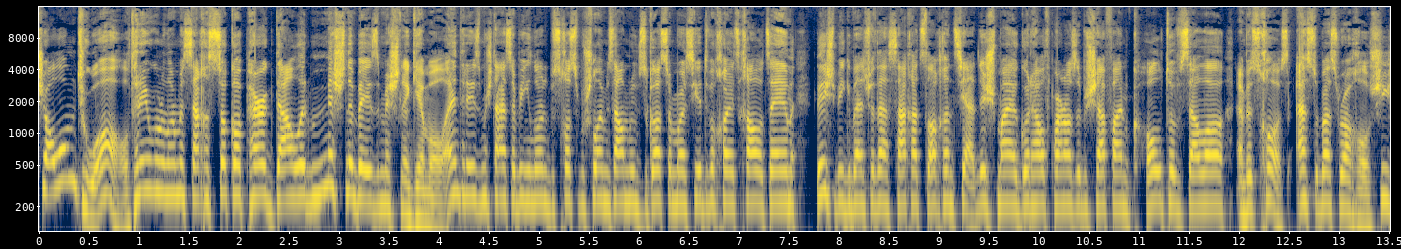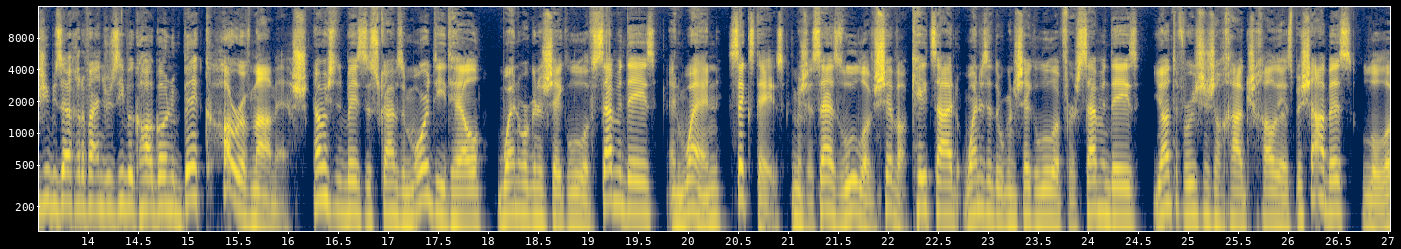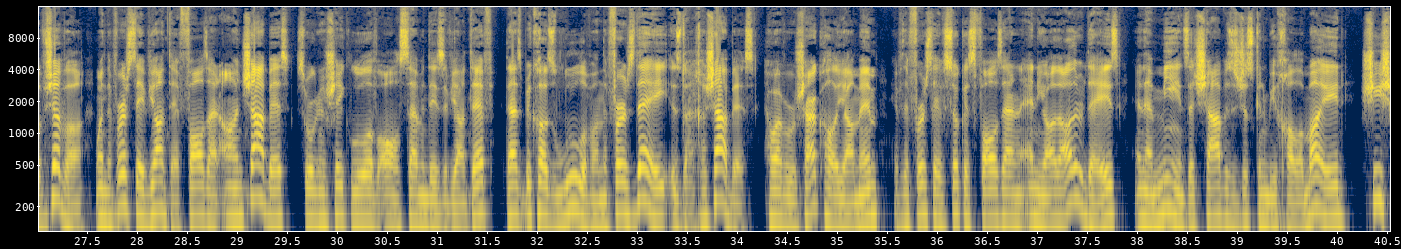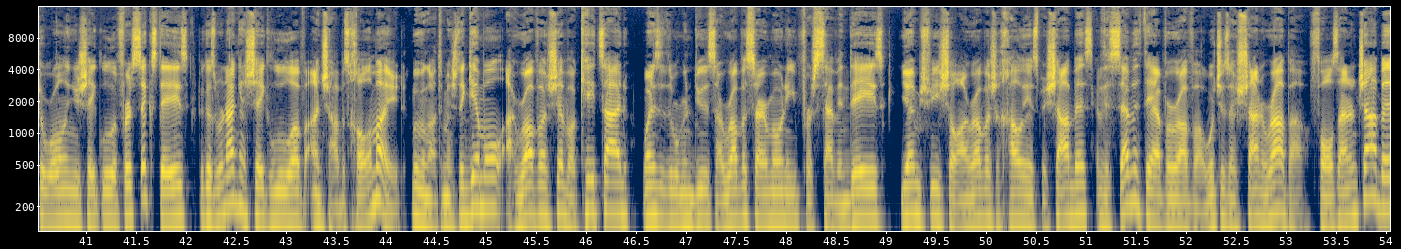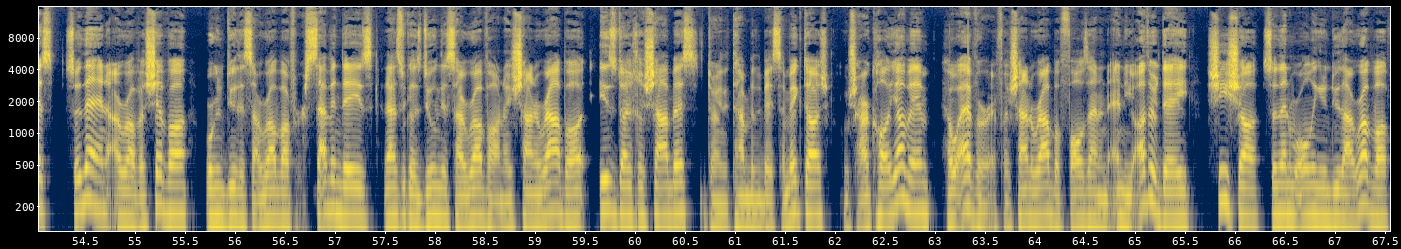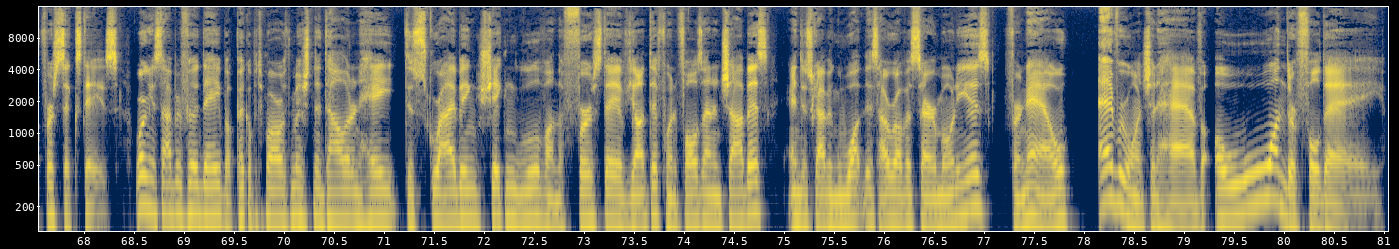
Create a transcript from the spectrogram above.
Shalom to all. Today we're going to learn Masechah Sukkah, Perak Dalid, Mishnah Beis, Mishnah Gimel. And today's Mishnahs are being learned B'schos B'shalom Zalman V'zgas Mercy V'chayetz Chalatzayim. They should be given for that Sachat Slachan Siyat Dishmaya, good health, Parnas B'shafan, Kol Tov Zela, and B'schos Esther Bas Rachel. She should be Zechet to find Reziva Kagon B'kar of Mamish. Now Mishnah Beis describes in more detail when we're going to shake lulav seven days and when six days. Mishnah says lulav Shiva Ketzad. When is it that we're going to shake lulav for seven days? Yontif Rishon Shalchag Shchalias B'Shabbos Lulav Shiva. When the first day of Yontif falls out on Shabbos, so we're going to shake lulav all seven days of Yontif. That's because lulav on the first day is Daicha Shabbos. However, Rishar Kol Yamim, if the first day of Sukkot falls out on any of the other days, and that means that Shabbos is just going to be Chol Hamoed, Shisha, we're only going to shake lulav for six days because we're not going to shake lulav on Shabbos Chol Hamoed. Moving on to Mishnah Gimel, Arava Shiva Ketzad. When is it that we're going to do this Arava ceremony for seven days? Yom Shvi Shal Arava Shechalias B'Shabbos. If the seventh day of Arava, which is Shana Rabbah, falls out on Shabbos, so then Arava Shiva, we're going to do this Arava for seven days. And that's because doing this Arava on Shana Rabbah is Daicha Shabbos during the time of the Beis Hamikdash, Ushar Kol Yamim. However, if Shana Rabbah falls out on any other day, Shisha, so then we're only going to do that Rava for six days. We're going to stop here for the day, but pick up tomorrow with Mishnah Daled and Hay describing shaking lulav on the first day of Yontif when it falls out on Shabbos and describing what this Arava ceremony is. For now, everyone should have a wonderful day.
